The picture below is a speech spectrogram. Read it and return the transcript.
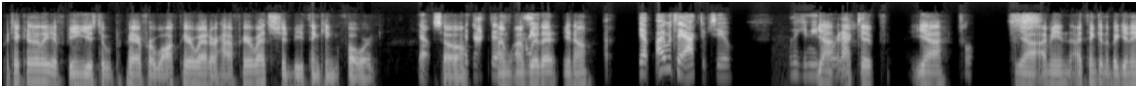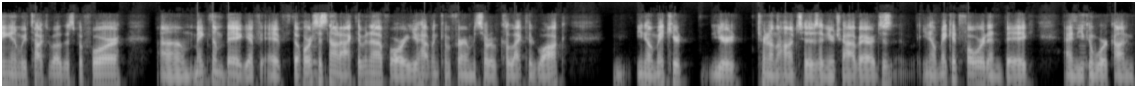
particularly if being used to prepare for walk pirouette or half pirouettes, should be thinking forward. Yeah. So I'm I'm with it. You know. Yep, I would say active too. I think you need yeah, the word active. active. Yeah. Sure. Yeah, I mean, I think in the beginning, and we've talked about this before, um, make them big. If if the horse is not active enough, or you haven't confirmed sort of collected walk, you know, make your your turn on the haunches and your travers just you know make it forward and big, and you Mhm. can work on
